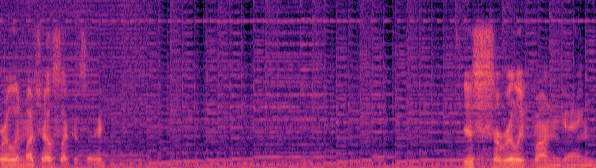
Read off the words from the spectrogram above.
really much else I could say. Just a really fun game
